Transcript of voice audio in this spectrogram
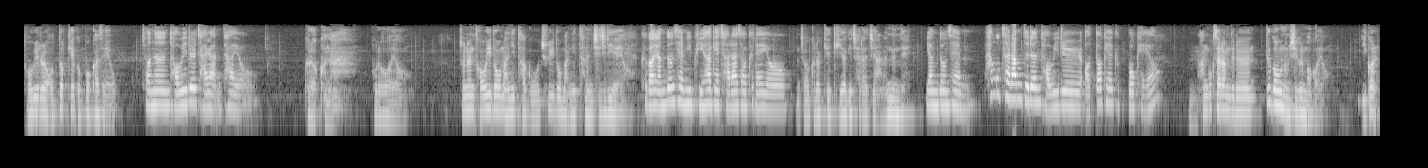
더위를 어떻게 극복하세요? 저는 더위를 잘 안 타요. 그렇구나. 부러워요. 저는 더위도 많이 타고 추위도 많이 타는 체질이에요. 그거 연돈쌤이 귀하게 자라서 그래요. 저 그렇게 귀하게 자라지 않았는데. 연돈쌤, 한국 사람들은 더위를 어떻게 극복해요? 음, 한국 사람들은 뜨거운 음식을 먹어요. 이걸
